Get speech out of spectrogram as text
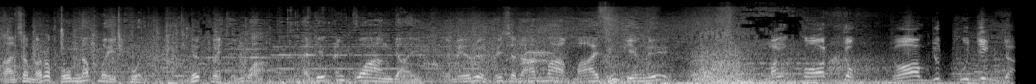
ผ่านสมรภูมินับไม่ถ้วน นึกไม่ถึงว่าแผ่นดินอันกว้างใหญ่ จะมีเรื่องพิสดารมากมายถึงเพียงนี้ มังกรหยกจอมยุทธผู้ยิ่งใหญ่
